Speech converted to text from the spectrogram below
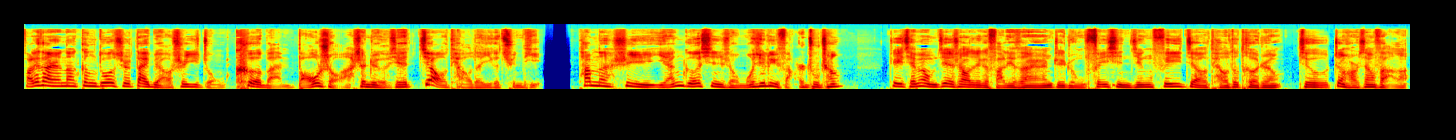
法利赛人呢，更多的是代表是一种刻板保守啊，甚至有些教条的一个群体，他们呢是以严格信守摩西律法而著称。这前面我们介绍的这个法利赛人这种非信经、非教条的特征，就正好相反了。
